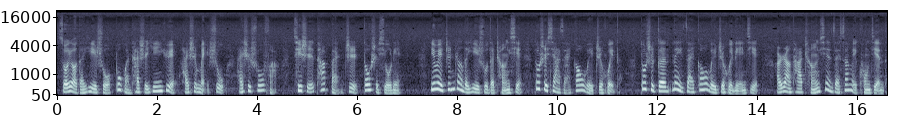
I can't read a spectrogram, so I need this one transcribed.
所有的艺术，不管它是音乐还是美术还是书法，其实它本质都是修炼。因为真正的艺术的呈现，都是下载高维智慧的，都是跟内在高维智慧连接，而让它呈现在三维空间的。”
